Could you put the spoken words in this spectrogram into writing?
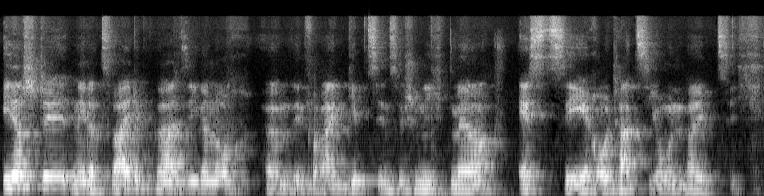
erste, nee, der zweite Pokalsieger noch. Ähm, den Verein gibt es inzwischen nicht mehr. SC Rotation Leipzig.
